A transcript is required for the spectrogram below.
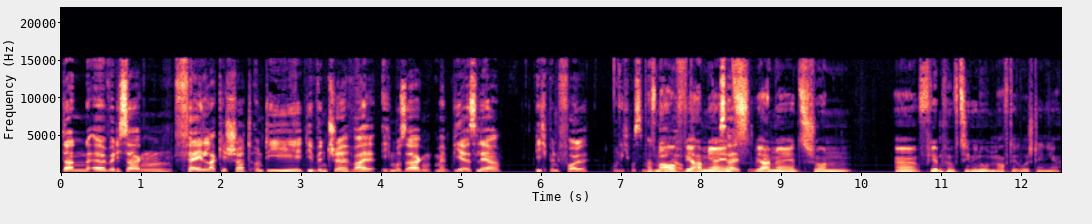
Dann äh, würde ich sagen, Fail Lucky Shot und die, die Wünsche, weil ich muss sagen, mein Bier ist leer, ich bin voll und ich muss Pass mal auf, wir haben ja das jetzt, Heißt, wir haben ja jetzt schon äh, 54 Minuten auf der Uhr stehen hier.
